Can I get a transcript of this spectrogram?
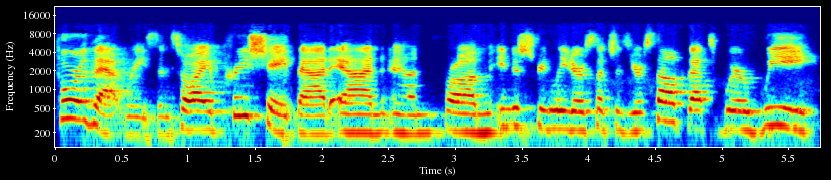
for that reason. So I appreciate that. And and from industry leaders such as yourself, that's where we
